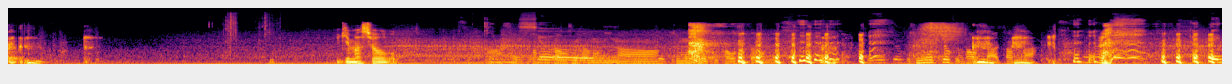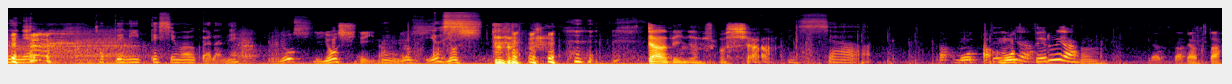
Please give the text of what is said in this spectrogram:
う行 行きましょう。きまし倒せたのょにな気持ちよく倒せたのに。気持ちよく倒したらあかんな。う 勝手にね勝手に行ってしまうからねよし、よしでいいな。うんよしよしよし。じゃあでいいんじゃないですか。しゃ。よっしゃあ、持あ、ってる持ってるやん。やった。やった。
